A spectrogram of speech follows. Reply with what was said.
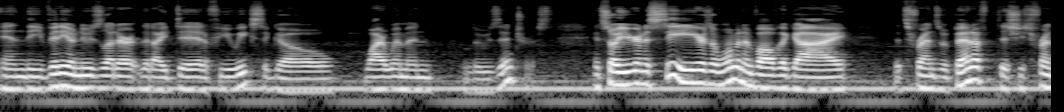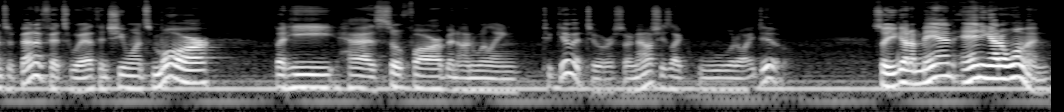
in the video newsletter that I did a few weeks ago, Why Women Lose Interest. And so you're going to see here's a woman involved with a guy that's friends with benefit that she's friends with benefits with and she wants more, but he has so far been unwilling to give it to her. So now she's like, what do I do? So you got a man and you got a woman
